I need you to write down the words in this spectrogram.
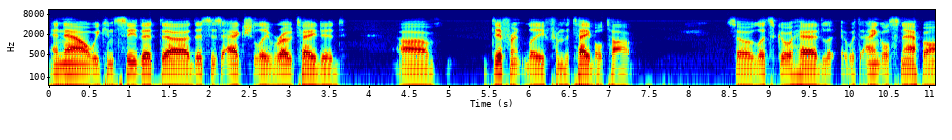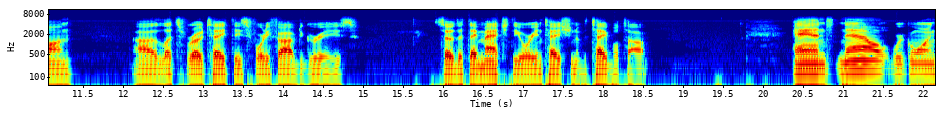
And now we can see that uh, this is actually rotated uh, differently from the tabletop. So let's go ahead with angle snap on. Uh, let's rotate these 45 degrees so that they match the orientation of the tabletop. And now we're going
